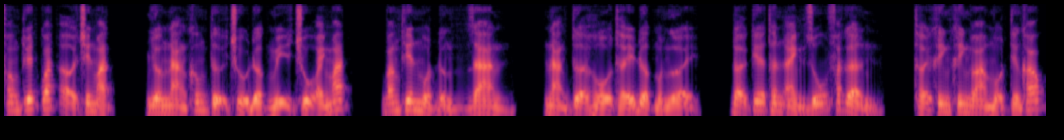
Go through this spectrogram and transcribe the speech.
Phong tuyết quát ở trên mặt, nhường nàng không tự chủ được mị trụ ánh mắt, băng thiên một đường gian, nàng tựa hồ thấy được một người, đợi kia thân ảnh rũ phát gần, thời khinh khinh hoa một tiếng khóc.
